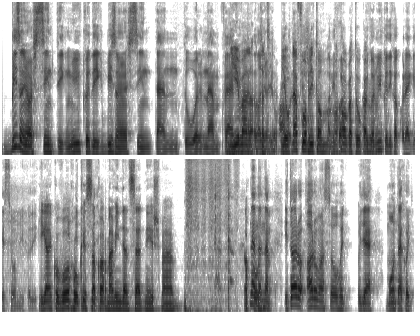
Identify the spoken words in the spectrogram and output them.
bizonyos szintig működik, bizonyos szinten túl nem feltétlenül Nyilván, nagyon tehát, jó, jó, lefordítom a hallgatók. Amikor Amikor, működik, akkor egész jól működik. igen, amikor Warhawk össze akar már mindent szedni, és már... akkor, Nem, nem, nem. Itt arról, arról van szó, hogy ugye mondták, hogy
